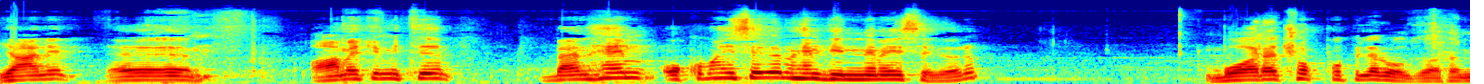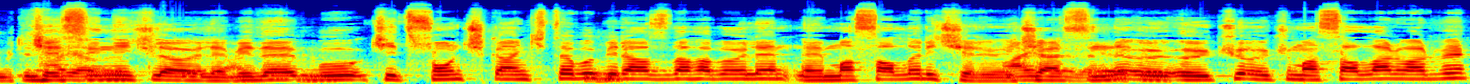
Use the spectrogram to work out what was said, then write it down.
Yani e, Ahmet Ümit'i ben hem okumayı seviyorum hem dinlemeyi seviyorum. Bu ara çok popüler oldu zaten. Bütün Kesinlikle öyle. Bir zaten. de bu kit son çıkan kitabı biraz daha böyle e, masallar içeriyor Aynen içerisinde. öyle, evet, Ö- öykü öykü masallar var ve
